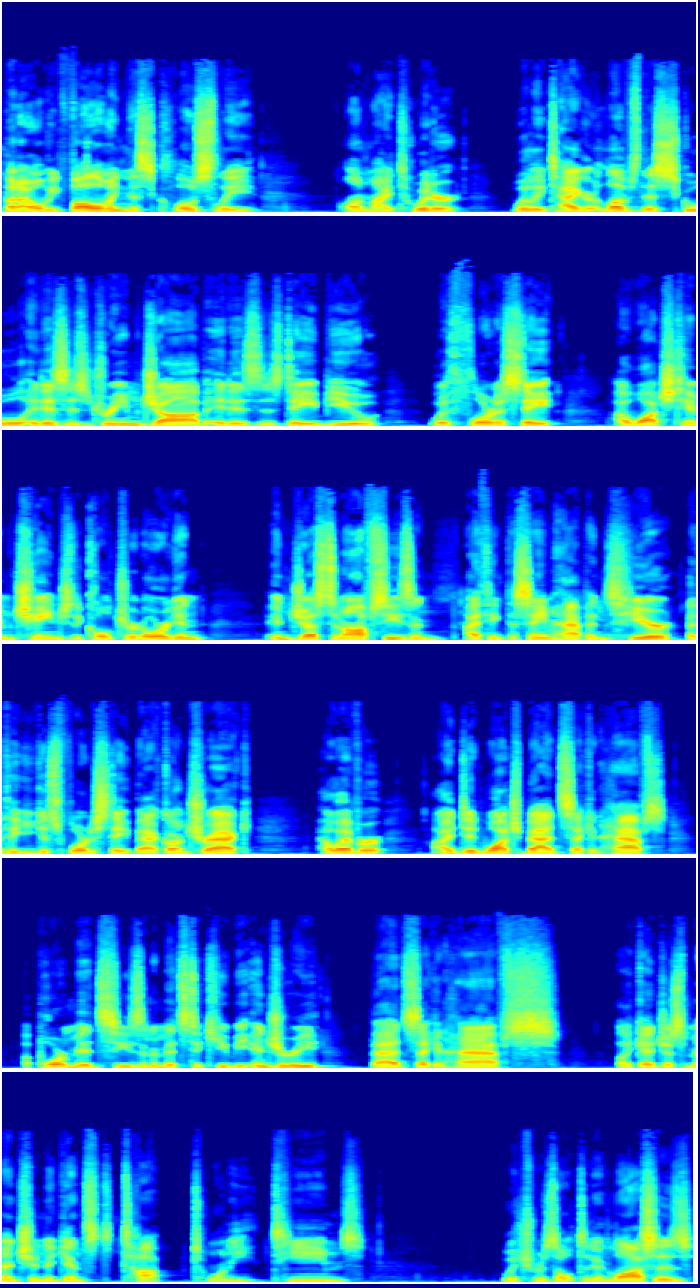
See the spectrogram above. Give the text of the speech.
but I will be following this closely on my Twitter. Willie Taggart loves this school. It is his dream job, it is his debut with Florida State. I watched him change the culture at Oregon in just an offseason. I think the same happens here. I think he gets Florida State back on track. However, I did watch bad second halves, a poor midseason amidst a QB injury, bad second halves, like I just mentioned, against top 20 teams, which resulted in losses.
